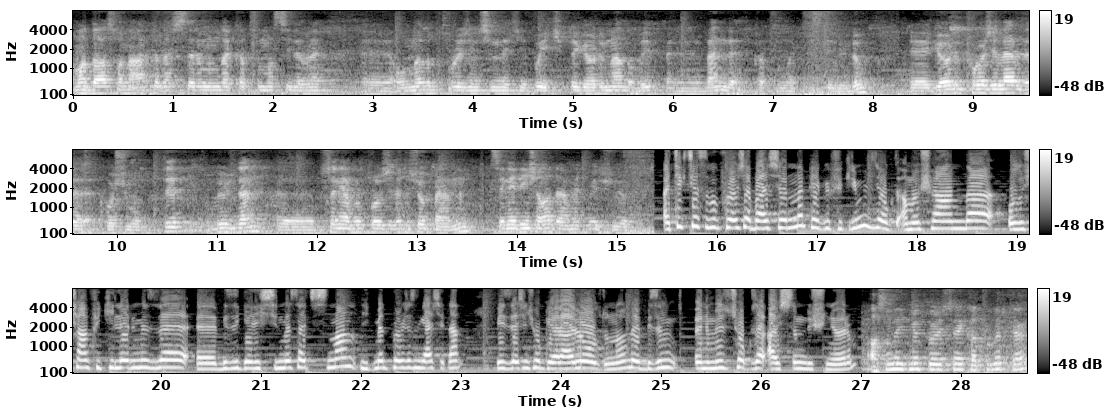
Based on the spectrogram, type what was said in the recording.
Ama daha sonra arkadaşlarımın da katılmasıyla ve e, onları da bu projenin içindeki bu ekipte gördüğümden dolayı e, ben de katılmak istedim. E, gördüğüm projeler de hoşuma gitti. Bu yüzden e, bu sene yaptığım projeleri de çok beğendim. Seneye de inşallah devam etmeyi düşünüyorum. Açıkçası bu proje başlarında pek bir fikrimiz yoktu ama şu anda oluşan fikirlerimiz ve e, bizi geliştirmesi açısından Hikmet projesinin gerçekten bizler için çok yararlı olduğunu ve bizim önümüzü çok güzel açtığını düşünüyorum. Aslında Hikmet Projesi'ne katılırken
